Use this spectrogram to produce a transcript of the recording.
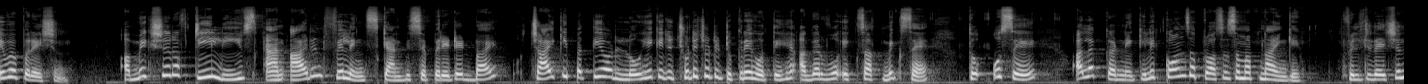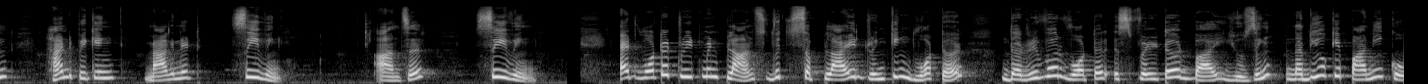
evaporation A mixture of tea leaves and iron fillings can be separated by चाय की पत्ती और लोहे के जो छोटे छोटे टुकड़े होते हैं अगर वो एक साथ मिक्स है तो उसे अलग करने के लिए कौन सा प्रोसेस हम अपनाएँगे filtration hand picking magnet sieving answer sieving at water treatment plants which supply drinking water the river water is filtered by using नदियों के पानी को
